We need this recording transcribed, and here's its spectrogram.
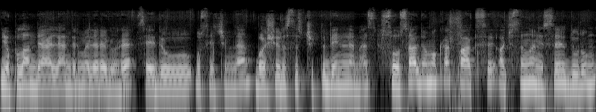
yapılan değerlendirmelere göre CDU bu seçimden başarısız çıktı denilemez. Sosyal Demokrat Partisi açısından ise durum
